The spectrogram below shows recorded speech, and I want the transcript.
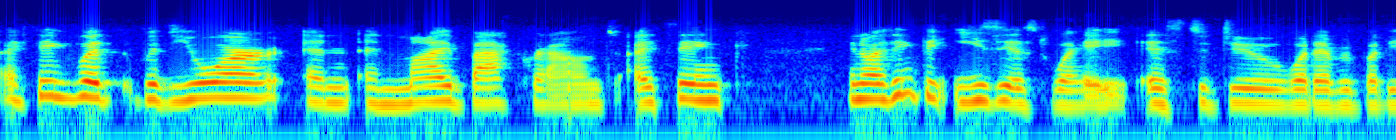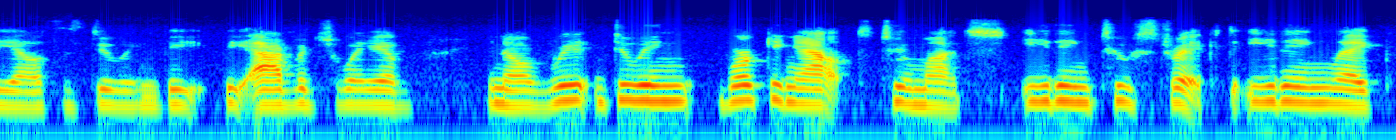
I think with with your and and my background, I think you know I think the easiest way is to do what everybody else is doing. The the average way of you know re- doing working out too much, eating too strict, eating like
